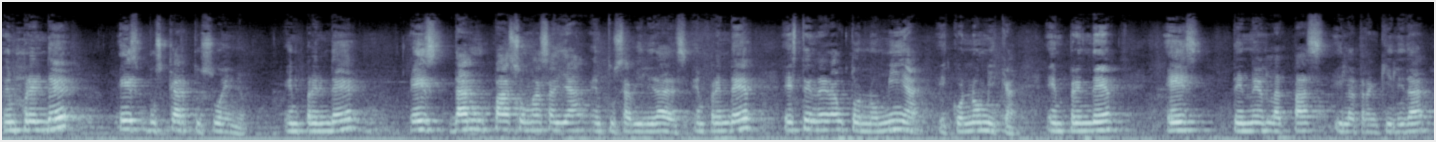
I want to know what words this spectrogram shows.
Emprender es buscar tu sueño. Emprender es dar un paso más allá en tus habilidades. Emprender es tener autonomía económica. Emprender es tener la paz y la tranquilidad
